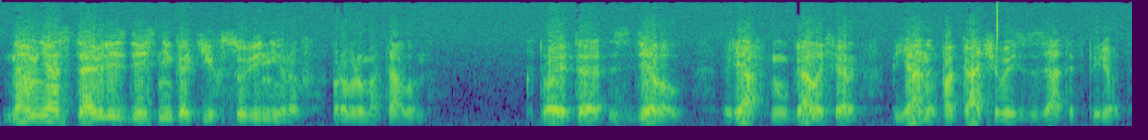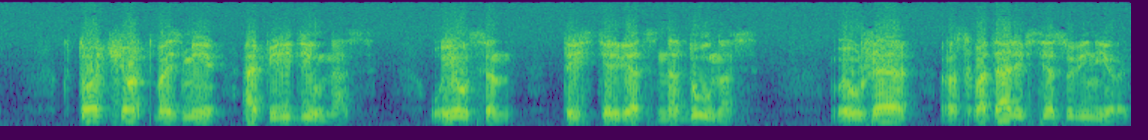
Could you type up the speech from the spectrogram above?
«Нам не оставили здесь никаких сувениров», — пробормотал он. «Кто это сделал?» — рявкнул Галлахер, пьяно покачиваясь взад и вперед. «Кто, черт возьми, опередил нас? Уилсон, ты, стервец, надул нас. Вы уже расхватали все сувениры».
